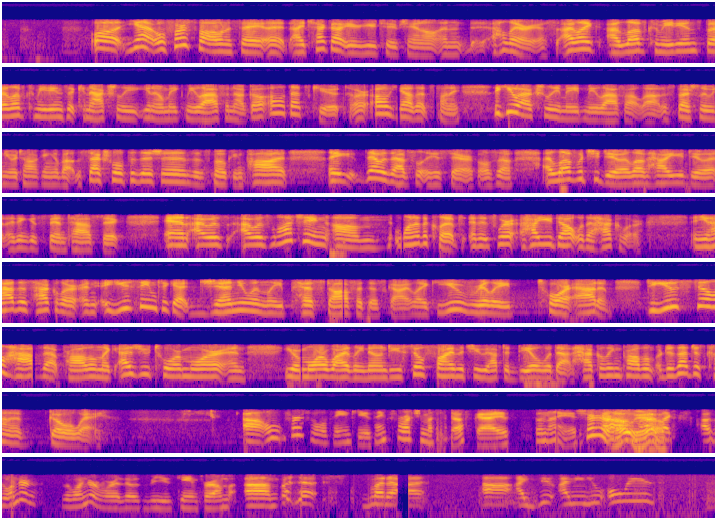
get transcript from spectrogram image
Well, yeah. Well, first of all, I want to say uh, I checked out your YouTube channel and uh, hilarious. I like, I love comedians, but I love comedians that can actually, you know, make me laugh and not go, "Oh, that's cute," or "Oh, yeah, that's funny." Like you actually made me laugh out loud, especially when you were talking about the sexual positions and smoking pot. Like that was absolutely hysterical. So I love what you do. I love how you do it. I think it's fantastic. And I was, I was watching um one of the clips, and it's where how you dealt with a heckler and you had this heckler and you seem to get genuinely pissed off at this guy like you really tore at him Do you still have that problem? Like as you tour more and you're more widely known, do you still find that you have to deal with that heckling problem, or does that just kind of go away? Uh, well, first of all, thank you. Thanks for watching my stuff, guys. So nice. Sure. Um, Oh, yeah. I was like, I was wondering, I was wondering where those views came from. Um, but uh, uh, I do. I mean, you always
